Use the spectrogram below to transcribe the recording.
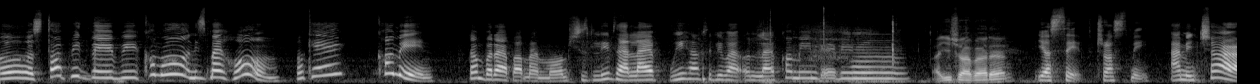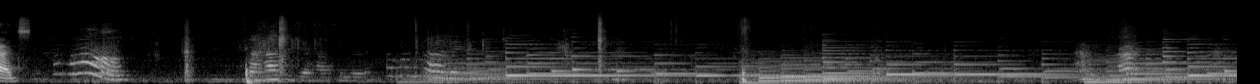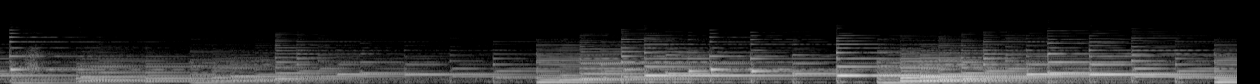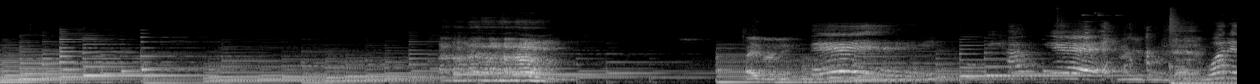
Oh, stop it, baby. Come on, it's my home, okay? Come in. Don't bother about my mom. She's lived her life. We have to live our own life. Come in, baby. Are you sure about that? You're safe. Trust me. I'm in charge. Come on. My house is your house, you know. Come on, darling.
